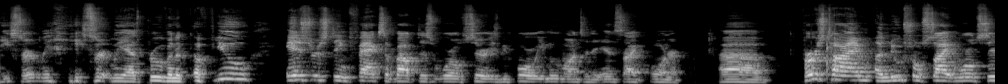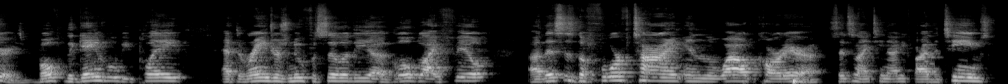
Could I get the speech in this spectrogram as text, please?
he certainly he certainly has proven a, a, few interesting facts about this World Series before we move on to the inside corner. Uh, first time a neutral site World Series. Both the games will be played at the Rangers' new facility, uh, Globe Life Field. Uh, this is the fourth time in the wild card era since 1995. The teams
